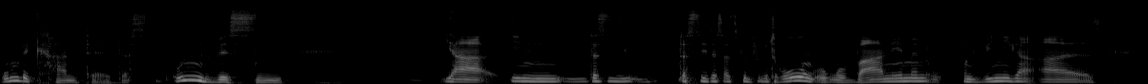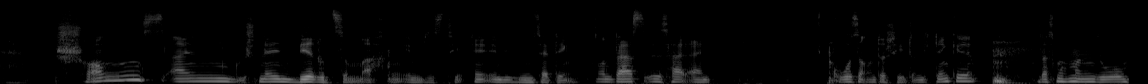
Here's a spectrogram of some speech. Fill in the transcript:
Unbekannte, das Unwissen, ja, ihnen, dass sie, dass sie das als Bedrohung irgendwo wahrnehmen und weniger als Chance, einen schnellen Birr zu machen im System, äh, in diesem Setting. Und das ist halt ein großer Unterschied. Und ich denke, das muss man so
